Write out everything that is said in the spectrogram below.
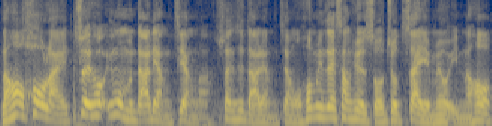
然后后来最后，因为我们打两将啦，算是打两将，我后面再上去的时候就再也没有赢，然后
